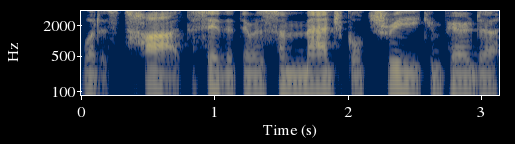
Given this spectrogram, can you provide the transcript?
what is taught to say that there was some magical tree compared to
